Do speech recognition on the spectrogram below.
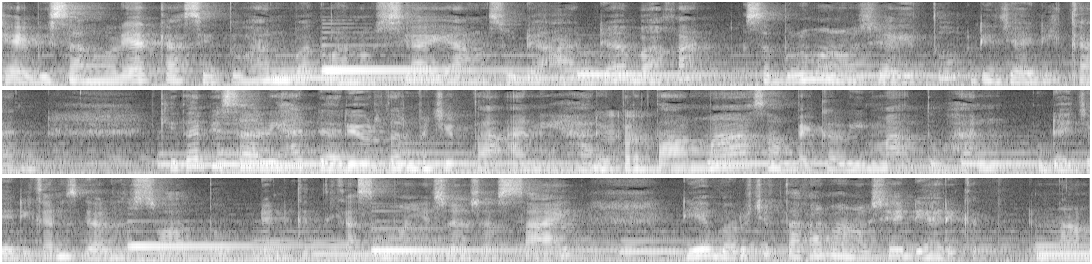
kayak bisa ngelihat kasih Tuhan buat manusia yang sudah ada bahkan sebelum manusia itu dijadikan. Kita bisa lihat dari urutan penciptaan nih. Hari pertama sampai kelima Tuhan udah jadikan segala sesuatu dan ketika semuanya sudah selesai, dia baru ciptakan manusia di hari ke-6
